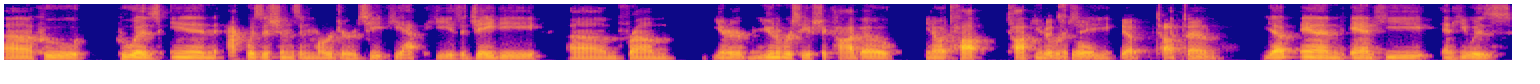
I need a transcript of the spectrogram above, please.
uh, who who was in acquisitions and mergers. He he he is a JD um, from Uni- University of Chicago. You know, a top top university. Yep, top ten. Um, yep, and and he and he was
